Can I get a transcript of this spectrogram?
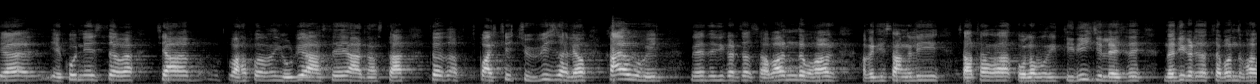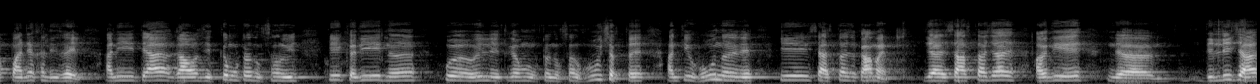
या एकोणीसच्या वापर एवढी असते नसता. तर पाचशे चोवीस झाल्यावर काय होईल? नदीकडचा सबंध भाग अगदी सांगली सातारा कोल्हापूर ही तिन्ही जिल्ह्याचे नदीकडचा सबंध भाग पाण्याखाली जाईल. आणि त्या गावात इतकं मोठं नुकसान होईल की कधी न हो-, होईल इतकं मोठं नुकसान होऊ शकतं आणि ती होऊ नये ही शासनाचं काम आहे. ज्या शासनाच्या अगदी दिल्लीच्या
